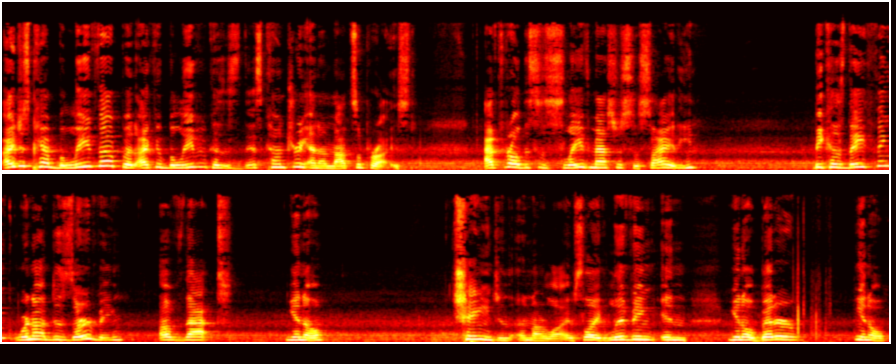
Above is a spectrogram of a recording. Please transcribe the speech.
I just can't believe that, but I can believe it because it's this country and I'm not surprised. After all, this is slave master society because they think we're not deserving of that, you know, change in, in our lives, like living in, you know, better, you know,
